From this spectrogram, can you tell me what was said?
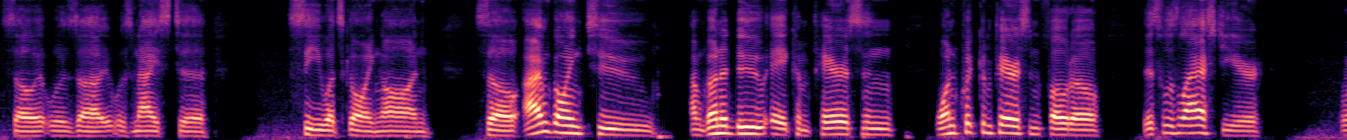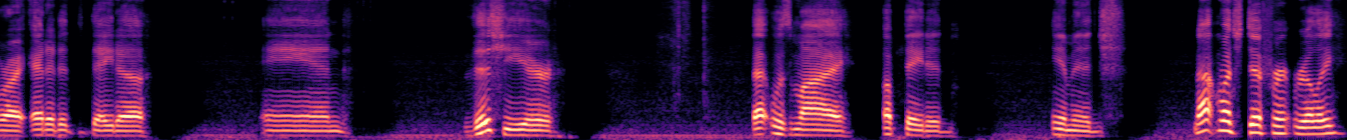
So it was uh, it was nice to see what's going on. So I'm going to I'm going to do a comparison, one quick comparison photo. This was last year where I edited the data. And this year, that was my updated image. Not much different, really.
